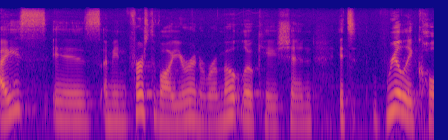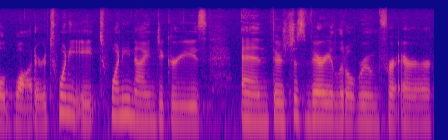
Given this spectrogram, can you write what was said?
Ice is, I mean, first of all, you're in a remote location. It's really cold water, 28, 29 degrees, and there's just very little room for error.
